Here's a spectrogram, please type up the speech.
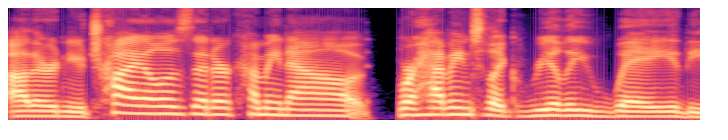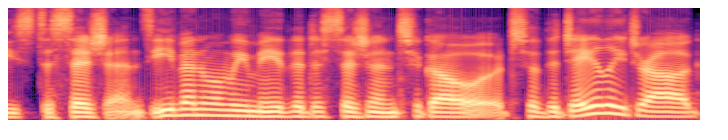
other new trials that are coming out, we're having to like really weigh these decisions. Even when we made the decision to go to the daily drug,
